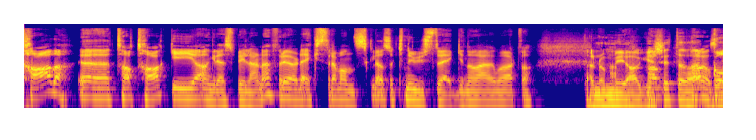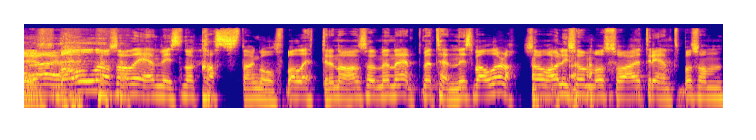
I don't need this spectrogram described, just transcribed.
ta, da, eh, ta tak i angrepsspillerne for å gjøre det ekstra vanskelig, og så knuste du eggen. det er noe Miyagi-skitt, det der. Altså. Golfball, og så hadde en visstnok kasta en golfball etter en annen, men det endte med tennisballer. da. Så han var liksom, Og så har jeg trent på sånn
